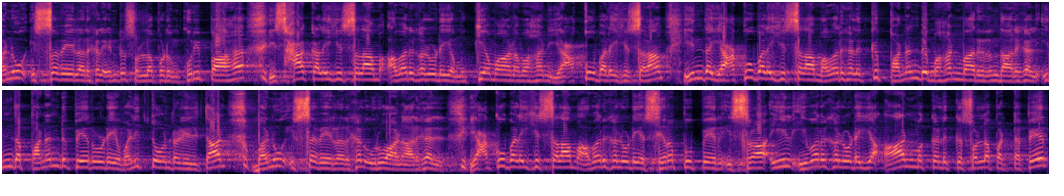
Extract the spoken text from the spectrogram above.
பனு இஸ்ரவேலர்கள் என்று சொல்லப்படும். குறிப்பாக இஸ்ஹாக் அலைஹிஸ்ஸலாம் அவர்களுடைய முக்கியமான மகன் யாக்கூப் அலைஹிஸ்ஸலாம் இந்த யாக்கூப் இஸ்லாம் அவர்களுக்கு பன்னெண்டு மகன்மார் இருந்தார்கள். இந்த பன்னெண்டு பேருடைய வழித்தோன்றலில் தான் பனு இஸ்ரவேலர்கள் உருவானார்கள். யாக்கூப் இஸ்லாம் அவர்களுடைய சிறப்பு பேர் இஸ்ராயில் இவர்களுடைய ஆண் மக்களுக்கு சொல்லப்பட்ட பேர்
